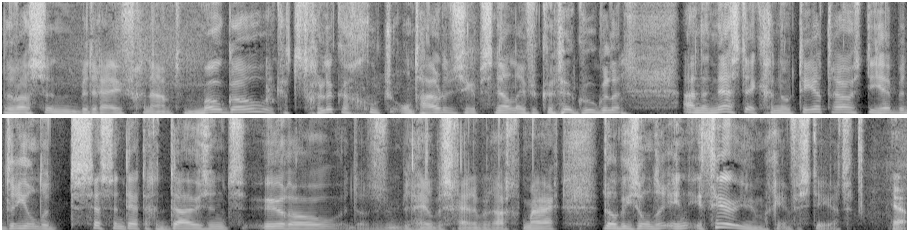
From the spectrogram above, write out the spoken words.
er was een bedrijf genaamd Mogo. Ik had het gelukkig goed onthouden, dus ik heb snel even kunnen googlen. Aan de Nasdaq genoteerd trouwens. Die hebben 336.000 euro. Dat is een heel bescheiden bedrag. Maar wel bijzonder in Ethereum geïnvesteerd. Ja.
